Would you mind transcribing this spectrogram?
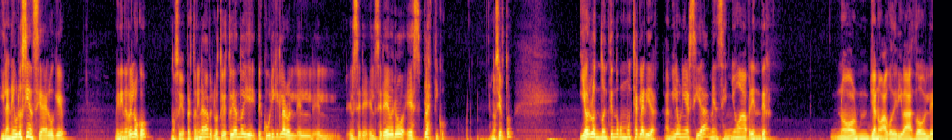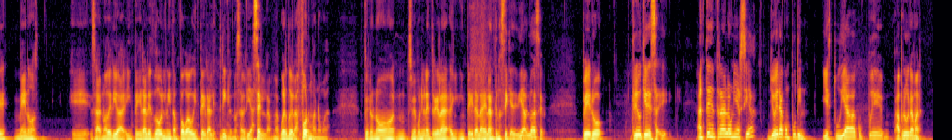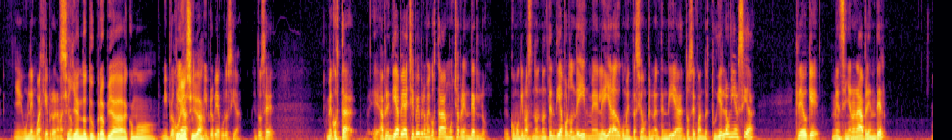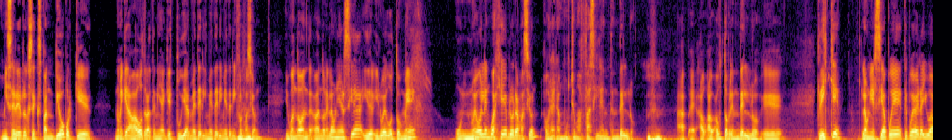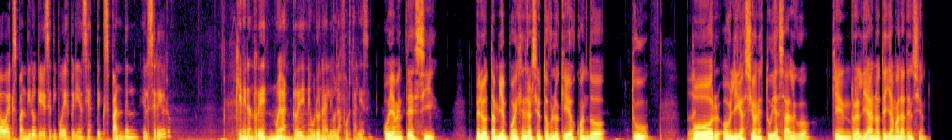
Y la neurociencia es algo que me tiene re loco. No soy experto ni nada, pero lo estoy estudiando y descubrí que, claro, el, el, el cerebro es plástico. ¿No es cierto? Y ahora lo, entiendo con mucha claridad. A mí la universidad me enseñó a aprender. No, ya no hago derivadas dobles, menos, eh, o sea, no derivadas integrales dobles, ni tampoco hago integrales triples, no sabría hacerla. Me acuerdo de la forma nomás. Pero no, si me ponía una integral, integral adelante, no sé qué diablo hacer. Pero creo que eh, antes de entrar a la universidad, yo era con Putin y estudiaba eh, a programar. Un lenguaje de programación. Siguiendo tu propia como curiosidad. Mi propia curiosidad. Entonces, me costaba, aprendía PHP, pero me costaba mucho aprenderlo. Eh, como que no, no, entendía por dónde irme, leía la documentación, pero no entendía. Entonces, cuando estudié en la universidad, creo que me enseñaron a aprender. Mi cerebro se expandió porque no me quedaba otra, tenía que estudiar, meter y meter y meter información. Y cuando abandoné la universidad y luego tomé un nuevo lenguaje de programación, ahora era mucho más fácil de entenderlo, eh, autoaprenderlo. Eh, ¿Creéis que la universidad puede, te puede haber ayudado a expandir o que ese tipo de experiencias te expanden el cerebro? generan redes, nuevas redes neuronales o las fortalecen? Obviamente sí, pero también pueden generar ciertos bloqueos cuando tú por obligación estudias algo que en realidad no te llama la atención.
